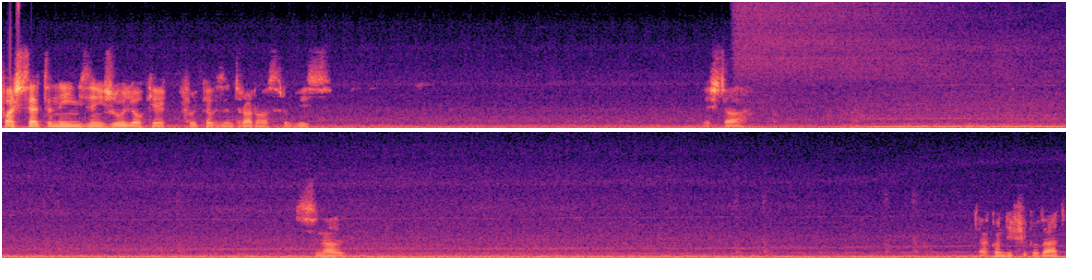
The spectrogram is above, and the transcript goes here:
faz 7 aninhos em julho, ou que é que foi que eles entraram ao serviço. Aí está. Sinal. Está com dificuldade?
